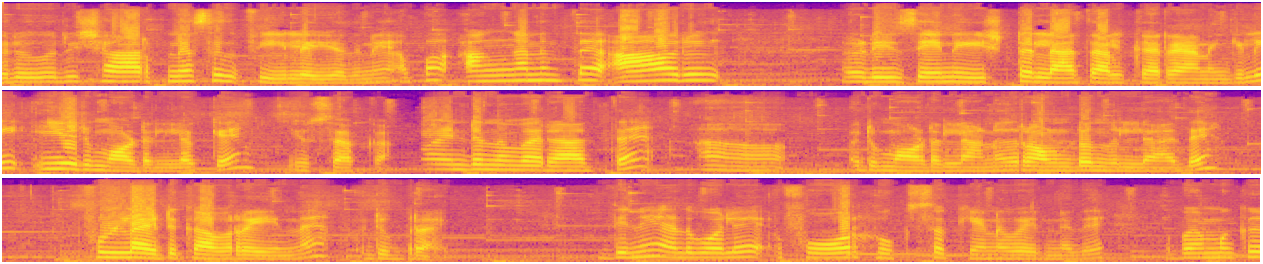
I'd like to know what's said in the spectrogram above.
ഒരു ഒരു ഷാർപ്നെസ് ഫീൽ ചെയ്യും അതിന്. അപ്പോൾ അങ്ങനത്തെ ആ ഒരു ഡിസൈൻ ഇഷ്ടമില്ലാത്ത ആൾക്കാരാണെങ്കിൽ ഈ ഒരു മോഡലിലൊക്കെ യൂസ് ആക്കാം. പോയിന്റ് ഒന്നും വരാത്ത ഒരു മോഡലാണ് റൗണ്ടൊന്നും ഇല്ലാതെ ഫുള്ളായിട്ട് കവർ ചെയ്യുന്ന ഒരു ബ്രൈഡ് ഇതിന് അതുപോലെ ഫോർ ഹുക്സ് ഒക്കെയാണ് വരുന്നത്. അപ്പോൾ നമുക്ക്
